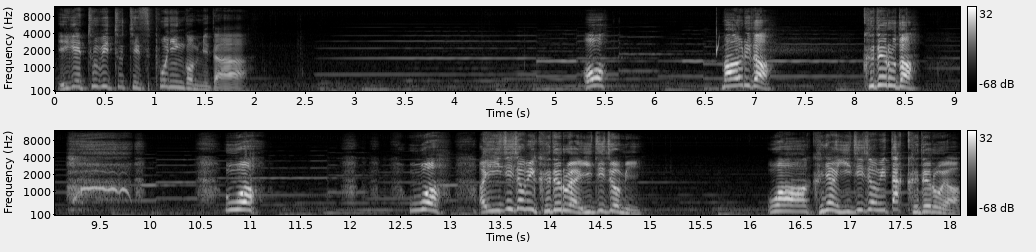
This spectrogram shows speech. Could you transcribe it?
이게 투비투티 spawn인 겁니다. 어? 마을이다! 그대로다! 우와! 우와! 아 이 지점이 그대로야 이 지점이. 와 그냥 이 지점이 딱 그대로야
